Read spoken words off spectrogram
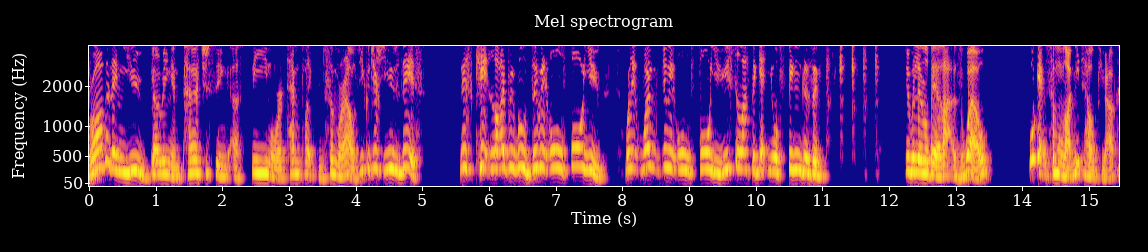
rather than you going and purchasing a theme or a template from somewhere else, you could just use this. This kit library will do it all for you. Well, it won't do it all for you. You still have to get your fingers and do a little bit of that as well. We'll get someone like me to help you out.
